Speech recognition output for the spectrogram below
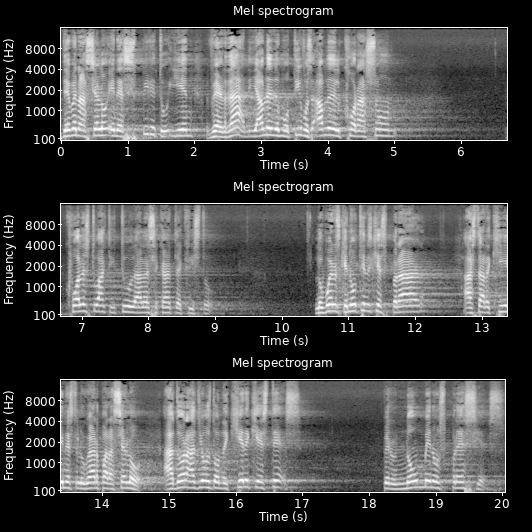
deben hacerlo en espíritu y en verdad. Y hable de motivos, hable del corazón. ¿Cuál es tu actitud al acercarte a Cristo? Lo bueno es que no tienes que esperar a estar aquí en este lugar para hacerlo. Adora a Dios donde quiere que estés, pero no menosprecies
